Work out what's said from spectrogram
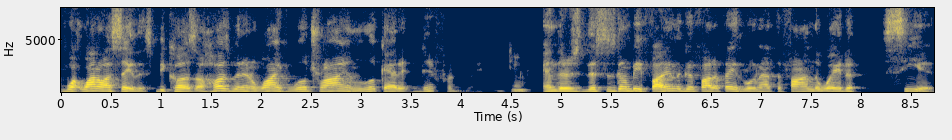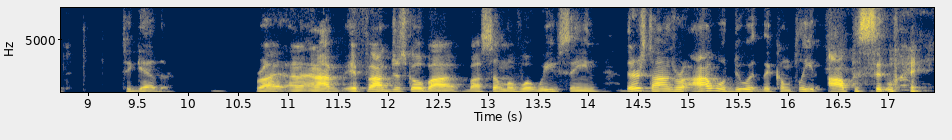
why, why do I say this? Because a husband and a wife will try and look at it differently. Yeah. And there's this is going to be fighting the good fight of faith. We're going to have to find the way to see it together right? And, and i if i just go by by some of what we've seen there's mm-hmm. times where i will do it the complete opposite way.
